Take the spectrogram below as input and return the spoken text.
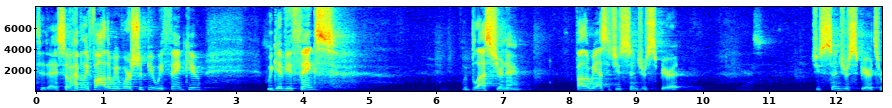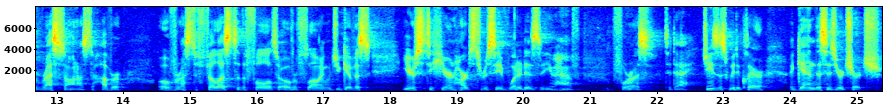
today. So, Heavenly Father, we worship you. We thank you. We give you thanks. We bless your name. Father, we ask that you send your spirit would you send your spirit to rest on us, to hover over us, to fill us to the full, to overflowing? Would you give us ears to hear and hearts to receive what it is that you have for us today? Jesus, we declare again, this is your church.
